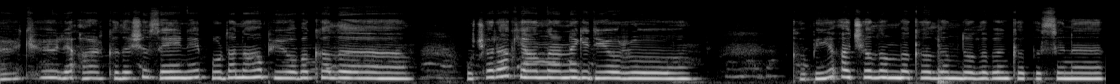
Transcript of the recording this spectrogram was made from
Öykü arkadaşı Zeynep burada ne yapıyor bakalım. Uçarak yanlarına gidiyorum. Kapıyı açalım bakalım dolabın kapısını.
